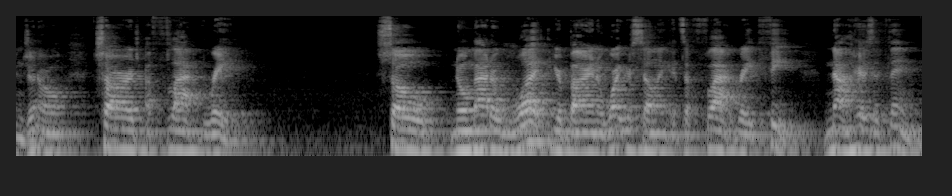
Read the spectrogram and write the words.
in general charge a flat rate. So no matter what you're buying or what you're selling, it's a flat rate fee. Now here's the thing.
